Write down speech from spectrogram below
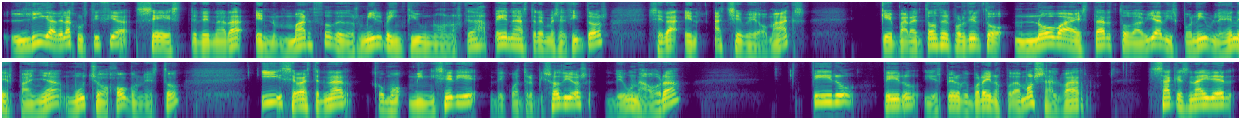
Liga de la Justicia se estrenará en marzo de 2021. Nos queda apenas tres mesecitos. Será en HBO Max, que para entonces, por cierto, no va a estar todavía disponible en España. Mucho ojo con esto. Y se va a estrenar como miniserie de cuatro episodios de una hora. Pero, pero, y espero que por ahí nos podamos salvar, Zack Snyder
